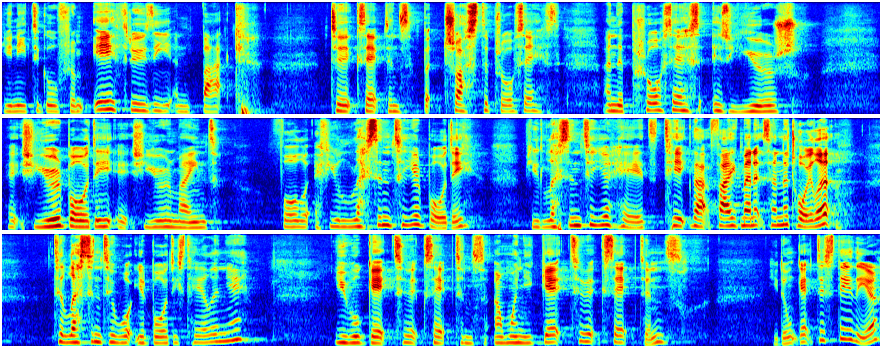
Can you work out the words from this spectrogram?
You need to go from A through Z and back to acceptance, but trust the process. And the process is yours. It's your body, it's your mind. Follow. If you listen to your body, if you listen to your head, take that five minutes in the toilet to listen to what your body's telling you, you will get to acceptance. And when you get to acceptance, you don't get to stay there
